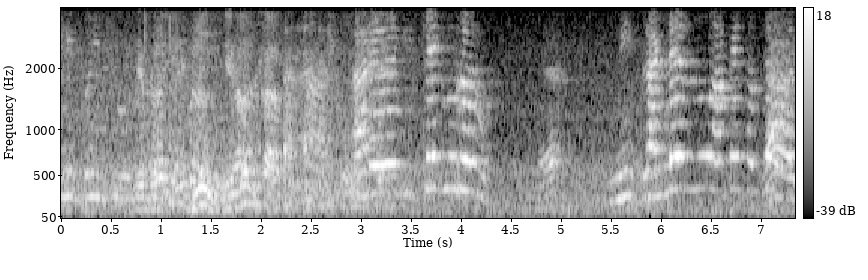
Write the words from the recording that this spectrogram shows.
લલિતભાઈ છું. અને મિસ્ટેકનું રહ્યું હે? હા,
